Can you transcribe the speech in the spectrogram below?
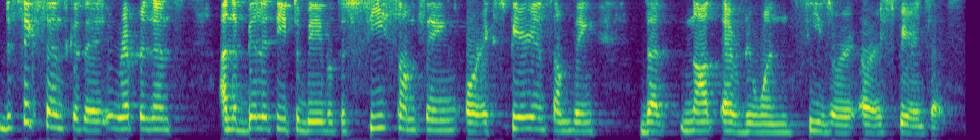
The sixth sense kasi represents an ability to be able to see something or experience something that not everyone sees or, or experiences.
